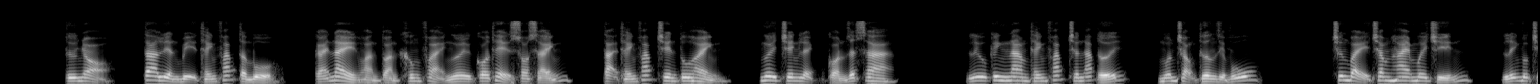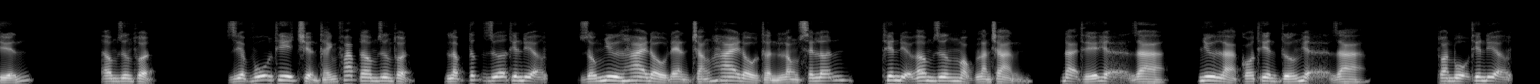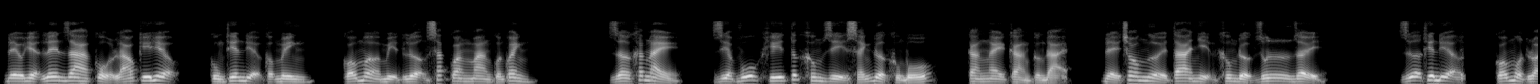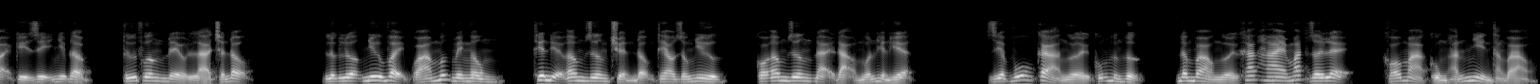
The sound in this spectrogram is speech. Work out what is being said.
Từ nhỏ, ta liền bị thánh pháp tầm bổ, cái này hoàn toàn không phải ngươi có thể so sánh, tại thánh pháp trên tu hành, ngươi chênh lệch còn rất xa. Lưu Kinh Nam thánh pháp chân áp tới, muốn trọng thương Diệp Vũ. Chương 729, lĩnh vực chiến. Âm Dương thuật. Diệp Vũ thi triển thánh pháp âm Dương thuật, lập tức giữa thiên địa, giống như hai đầu đèn trắng hai đầu thần long xen lẫn, thiên địa âm dương mọc lan tràn, đại thế hiện ra, như là có thiên tướng hiện ra. Toàn bộ thiên địa, đều hiện lên ra cổ lão ký hiệu, cùng thiên địa cộng minh, có mở mịt lượng sắc quang mang quấn quanh. Giờ khắc này, Diệp Vũ khí tức không gì sánh được khủng bố, càng ngày càng cường đại, để cho người ta nhịn không được run rẩy. Giữa thiên địa, có một loại kỳ dị nhịp đập, tứ phương đều là chấn động. Lực lượng như vậy quá mức mênh ngông, thiên địa âm dương chuyển động theo giống như, có âm dương đại đạo muốn hiện hiện. Diệp Vũ cả người cũng hưng hực, đâm vào người khác hai mắt rơi lệ, khó mà cùng hắn nhìn thẳng vào.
